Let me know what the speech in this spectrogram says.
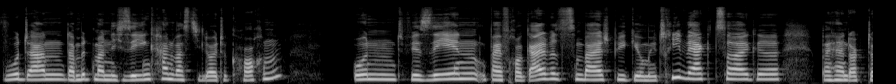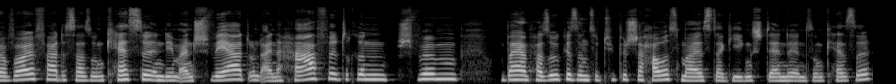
wo dann, damit man nicht sehen kann, was die Leute kochen. Und wir sehen bei Frau Galwitz zum Beispiel Geometriewerkzeuge. Bei Herrn Dr. Wolfert ist da so ein Kessel, in dem ein Schwert und eine Harfe drin schwimmen. Und bei Herrn Pasulke sind so typische Hausmeistergegenstände in so einem Kessel.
